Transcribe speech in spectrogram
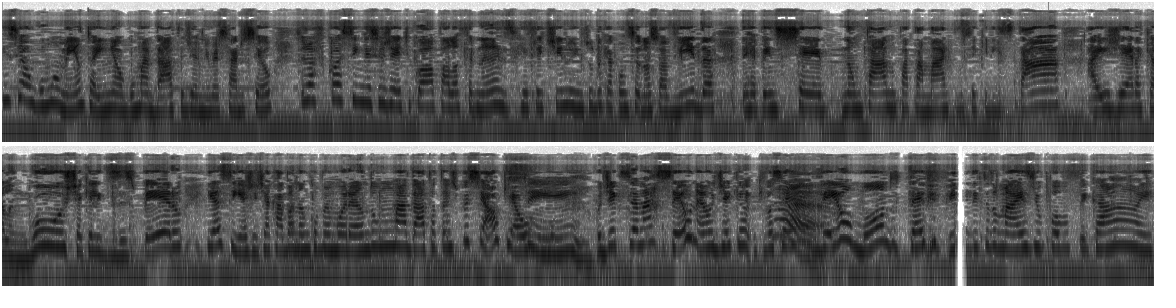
E se em algum momento aí, em alguma data de aniversário seu, você já ficou assim desse jeito igual a Paula Fernandes, refletindo em tudo que aconteceu na sua vida, de repente você não tá no patamar que você queria estar, aí gera aquela angústia, aquele desespero. E assim, a gente acaba não comemorando uma data tão especial, que é o, o dia que você nasceu, né? O dia que, que você É. veio ao mundo, teve vida e tudo mais, e o povo fica, ai,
